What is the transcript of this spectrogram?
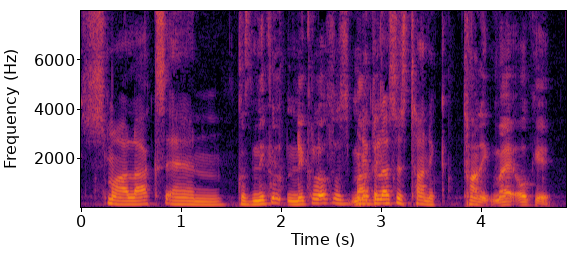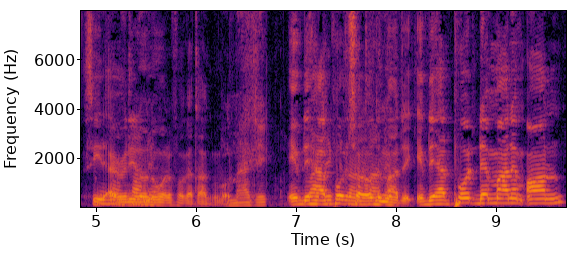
Smarlax, and because Nicol- Nicholas was magic, Nicholas is Tonic. tonic. My okay. See, He's I on really don't know what the fuck I'm talking about. Magic. If they had put is shout on out to tonic. Magic. If they had put them man them on,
